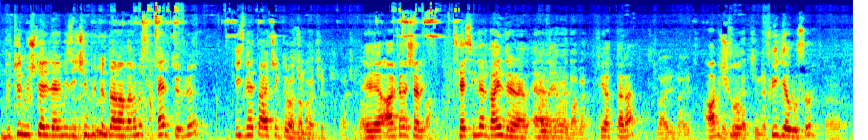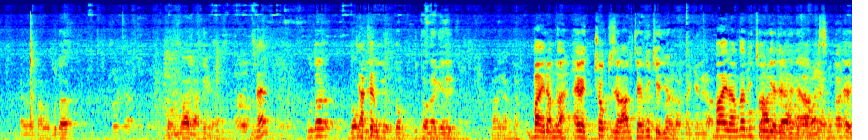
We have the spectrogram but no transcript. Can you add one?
bütün müşterilerimiz için bütün danalarımız her türlü hizmete açıktır o açık zaman. açık açık abi. Ee, arkadaşlar kesimler dahildir herhalde evet evet abi. fiyatlara. Dahil dahil. Abi şu Kesimler içinde. fil yavrusu Evet. evet abi bu da tonluğa yakın ya. ne? Bu da 950, Yakın. dok- bir tona gelir bayramda. Bayramda. Evet çok güzel abi tebrik ediyorum. Bayramda gelir abi. Bayramda bir ton gelir dedi abi. Evet.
